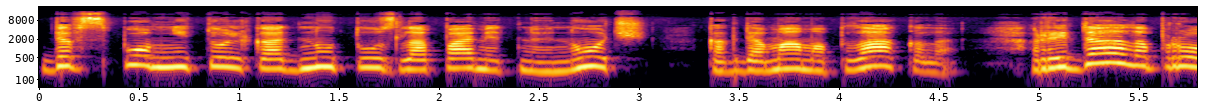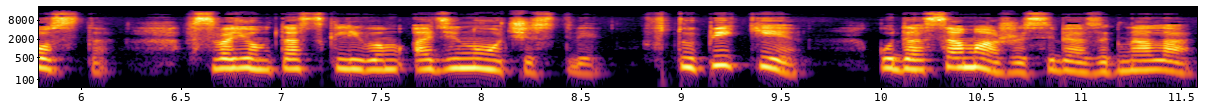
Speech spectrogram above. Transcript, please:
Да вспомни только одну ту злопамятную ночь, когда мама плакала, рыдала просто в своем тоскливом одиночестве, в тупике, куда сама же себя загнала.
